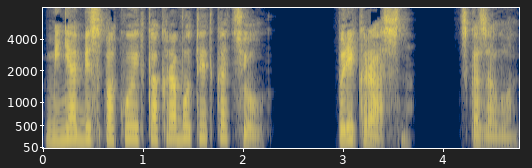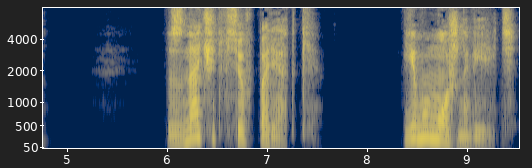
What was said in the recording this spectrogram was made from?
«Меня беспокоит, как работает котел». «Прекрасно», — сказал он. «Значит, все в порядке. Ему можно верить».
